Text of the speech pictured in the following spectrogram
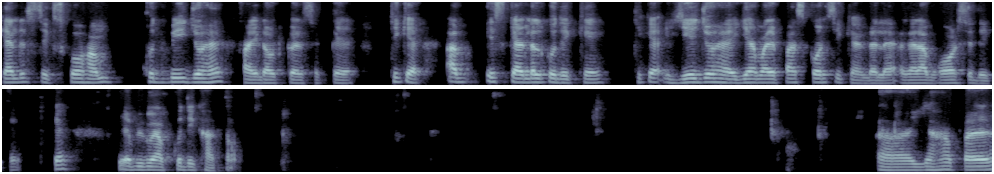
कैंडल स्टिक्स को हम खुद भी जो है फाइंड आउट कर सकते हैं। ठीक है? अब इस कैंडल को देखें, ठीक है? ये जो है, ये हमारे पास कौन सी कैंडल है? अगर आप गौर से देखें, ठीक है? ये अभी मैं आपको दिखाता हूँ। यहाँ पर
